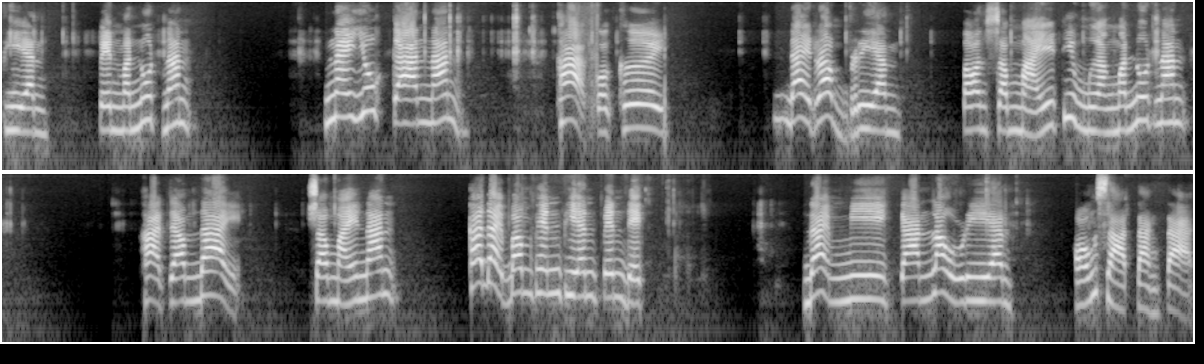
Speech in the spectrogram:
เพียรเป็นมนุษย์นั้น ในยุคการนั้น ข้าก็เคย ได้ร่ำเรียน ตอนสมัยที่เมืองมนุษย์นั้นข้าจำได้ สมัยนั้นข้าได้บำเพ็ญเพียรเป็นเด็ก ได้มีการเล่าเรียนของศาสตร์ต่าง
